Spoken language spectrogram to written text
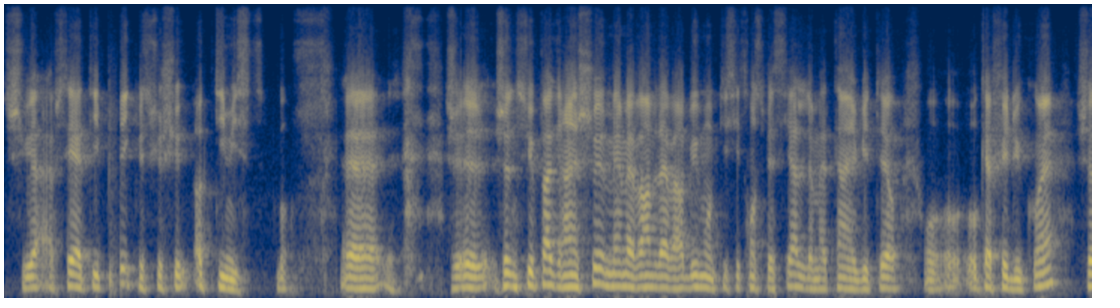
je suis assez atypique puisque je suis optimiste. Bon, euh, je, je, ne suis pas grincheux, même avant d'avoir bu mon petit citron spécial le matin à 8 heures au, au café du coin. Je,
